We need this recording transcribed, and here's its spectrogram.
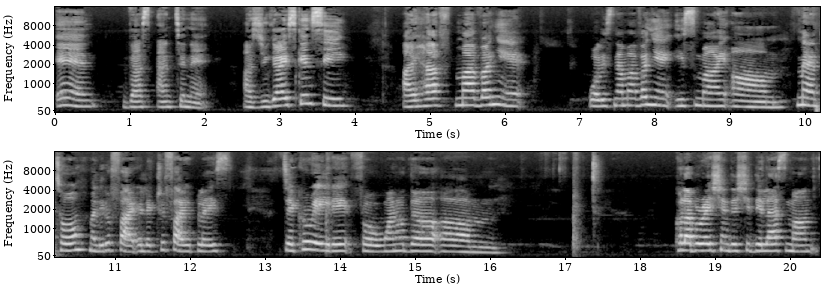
and that's Antoinette. As you guys can see, I have my vignette. Well, it's not my vignette, it's my um, mantle, my little fire, electric fireplace, decorated for one of the um, collaboration that she did last month.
